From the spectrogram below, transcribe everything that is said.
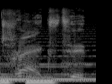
tracks today.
